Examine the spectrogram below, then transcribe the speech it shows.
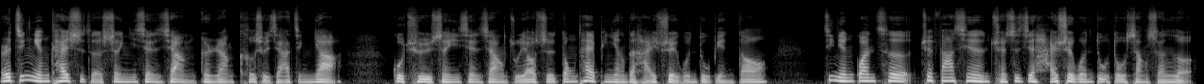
而今年开始的圣婴现象更让科学家惊讶。过去圣婴现象主要是东太平洋的海水温度变高，今年观测却发现全世界海水温度都上升了。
